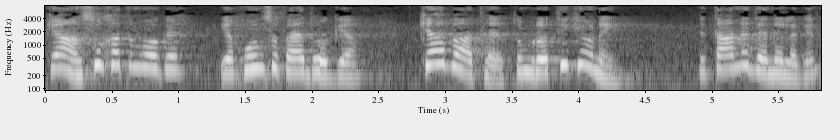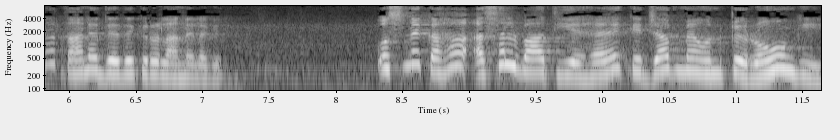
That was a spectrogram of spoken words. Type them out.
کیا آنسو ختم ہو گئے یا خون سفید ہو گیا؟ کیا بات ہے؟ تم روتی کیوں نہیں؟ یہ تانے دینے لگے نا، تانے دے دے کے رلانے لگے۔ اس نے کہا، اصل بات یہ ہے کہ جب میں ان پہ رو گی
